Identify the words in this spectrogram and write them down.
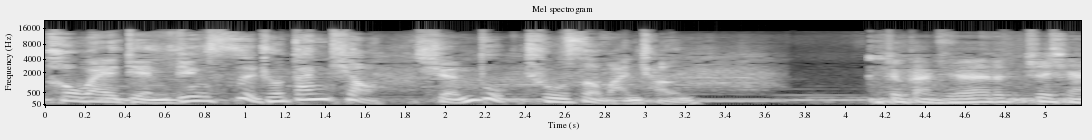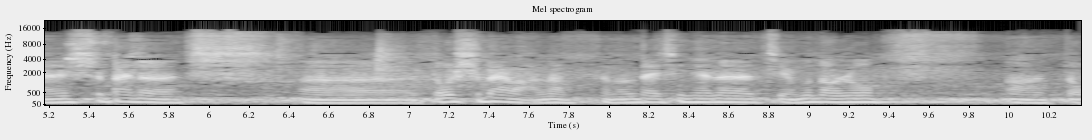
后外点冰四周单跳全部出色完成。就感觉之前失败的，呃，都失败完了，可能在今天的节目当中，啊，都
